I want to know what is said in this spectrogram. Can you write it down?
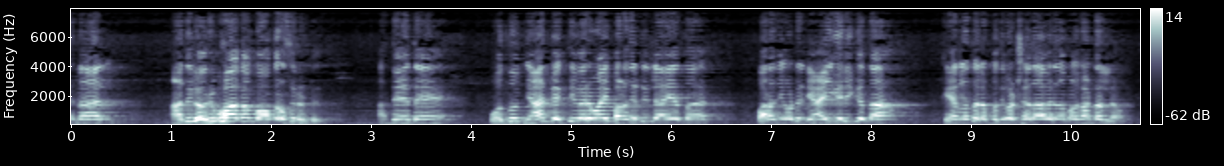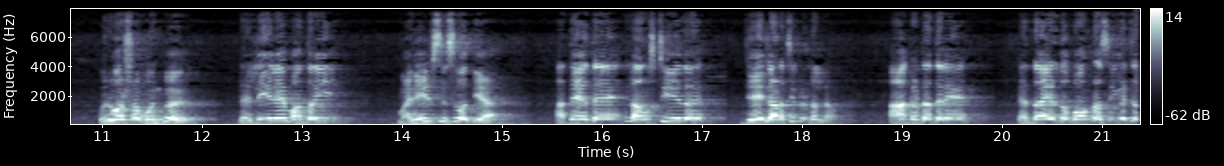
എന്നാൽ അതിലൊരു ഭാഗം കോൺഗ്രസിനുണ്ട്. അദ്ദേഹത്തെ ഒന്നും ഞാൻ വ്യക്തിപരമായി പറഞ്ഞിട്ടില്ല എന്ന് പറഞ്ഞുകൊണ്ട് ന്യായീകരിക്കുന്ന കേരളത്തിലെ പ്രതിപക്ഷ നേതാവിനെ നമ്മൾ കണ്ടല്ലോ. ഒരു വർഷം മുൻപ് ഡൽഹിയിലെ മന്ത്രി മനീഷ് സിസോദിയ അദ്ദേഹത്തെ അറസ്റ്റ് ചെയ്ത് ജയിലിൽ അടച്ചിട്ടുണ്ടല്ലോ. ആ ഘട്ടത്തിലെ എന്തായിരുന്നു കോൺഗ്രസ് സ്വീകരിച്ച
